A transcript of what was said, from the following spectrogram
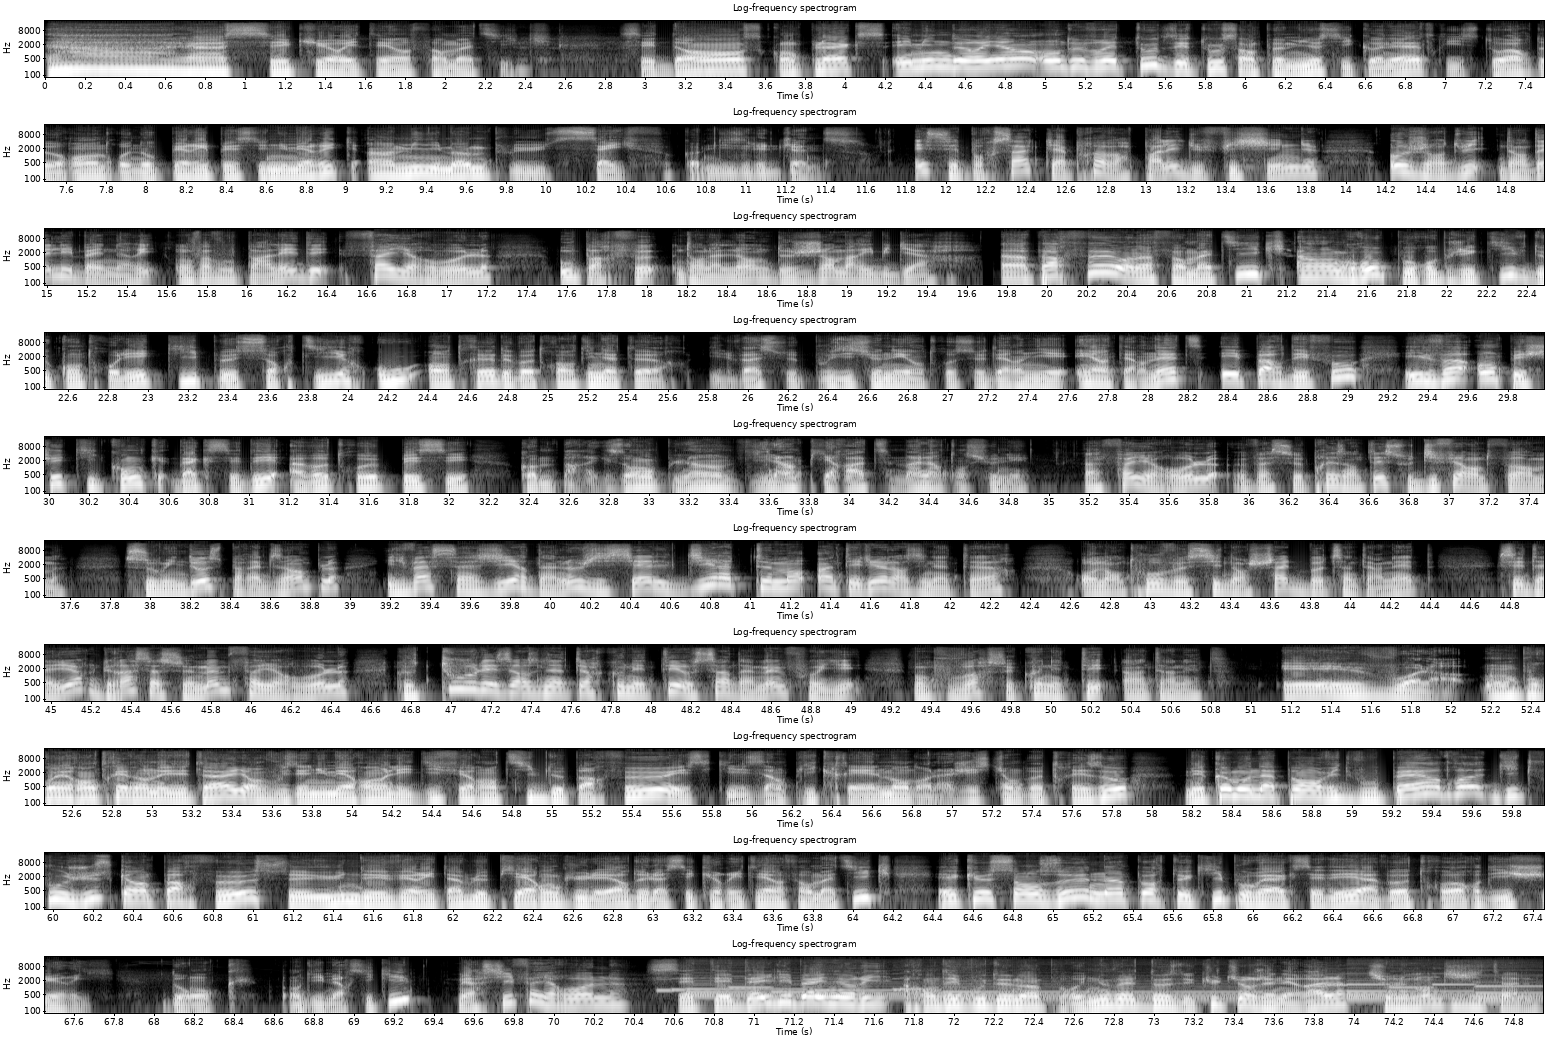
Ah, la sécurité informatique. C'est dense, complexe, et mine de rien, on devrait toutes et tous un peu mieux s'y connaître, histoire de rendre nos péripéties numériques un minimum plus safe, comme disaient les gens. Et c'est pour ça qu'après avoir parlé du phishing, aujourd'hui dans Daily Binary, on va vous parler des firewalls ou pare-feu dans la langue de Jean-Marie Bigard. Un pare-feu en informatique a en gros pour objectif de contrôler qui peut sortir ou entrer de votre ordinateur. Il va se positionner entre ce dernier et Internet et par défaut, il va empêcher quiconque d'accéder à votre PC, comme par exemple un vilain pirate mal intentionné. Un firewall va se présenter sous différentes formes. Sous Windows, par exemple, il va s'agir d'un logiciel directement intégré à On en trouve aussi dans chaque box Internet. C'est d'ailleurs grâce à ce même firewall que tous les ordinateurs connectés au sein d'un même foyer vont pouvoir se connecter à Internet. Et voilà, on pourrait rentrer dans les détails en vous énumérant les différents types de pare-feu et ce qu'ils impliquent réellement dans la gestion de votre réseau, mais comme on n'a pas envie de vous perdre, dites-vous juste qu'un pare-feu, c'est une des véritables pierres angulaires de la sécurité informatique et que sans eux, n'importe qui pourrait accéder à votre ordi chéri. Donc, on dit merci qui? Merci Firewall. C'était Daily Binary, rendez-vous demain pour une nouvelle dose de culture générale. Sur le monde digital.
